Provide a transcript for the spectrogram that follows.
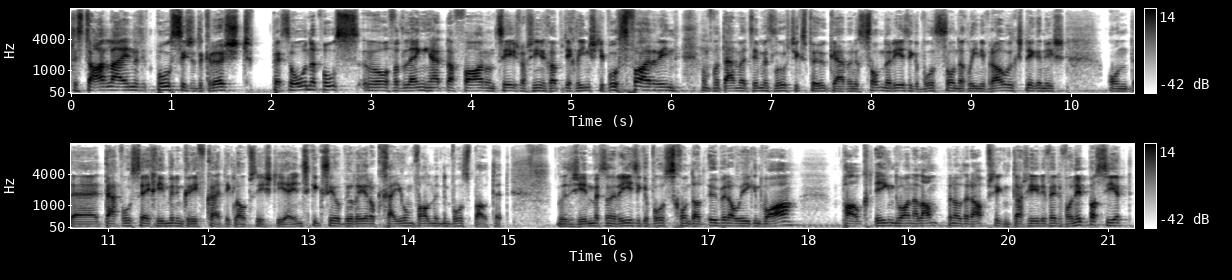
der Starliner-Bus ist der grösste Personenbus, der von der Länge her fahren und sie ist wahrscheinlich etwa die kleinste Busfahrerin und von dem hat es immer ein lustiges Bild gegeben, aus so einem riesigen Bus so eine kleine Frau gestiegen ist und äh, der Bus habe ich immer im Griff gehabt. Ich glaube, sie ist die einzige gewesen, die Bolero keinen Unfall mit dem Bus gebaut hat. Weil es ist immer so ein riesiger Bus, kommt halt überall irgendwo an parkt irgendwo an Lampen oder Abstieg und das ist auf jeden Fall nicht passiert.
